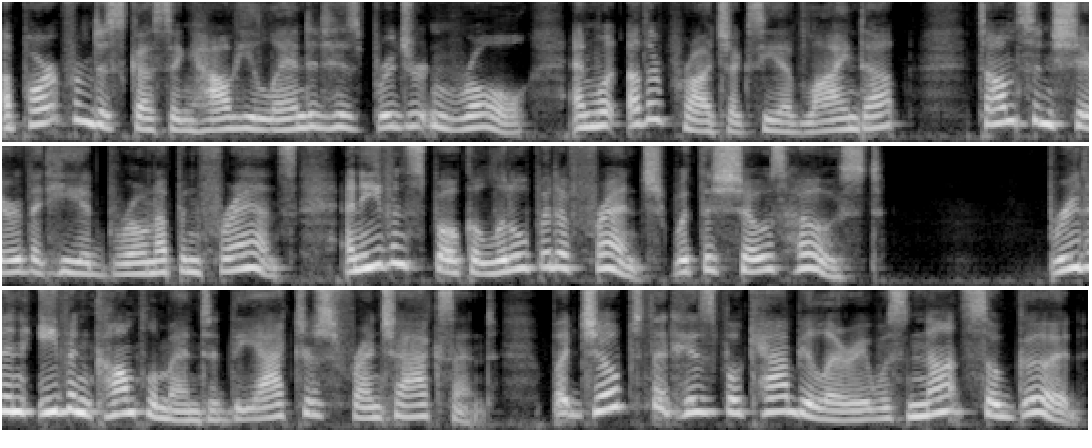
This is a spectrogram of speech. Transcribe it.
Apart from discussing how he landed his Bridgerton role and what other projects he had lined up, Thompson shared that he had grown up in France and even spoke a little bit of French with the show's host. Brydon even complimented the actor's French accent, but joked that his vocabulary was not so good,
